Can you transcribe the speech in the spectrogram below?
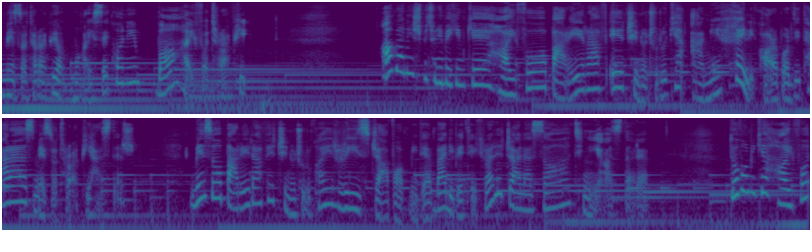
مزوتراپی رو مقایسه کنیم با هایفوتراپی اولش می‌تونیم بگیم که هایفو برای رفع چین و چروک عمیق خیلی کاربردی تر از مزوتراپی هستش. مزو برای رفع چین و های ریز جواب میده ولی به تکرار جلسات نیاز داره. دومی که هایفا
